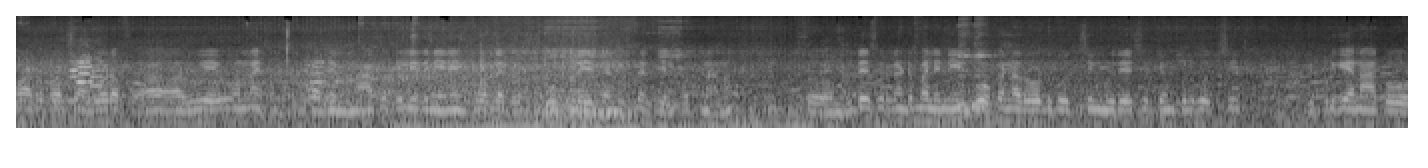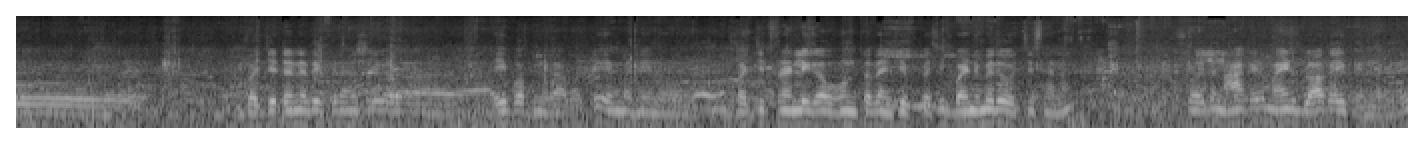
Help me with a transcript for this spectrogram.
వాటర్ ఫాల్స్ కూడా అవి ఏవో ఉన్నాయి. అది నాకు తెలియదు నేనేం చూడలేదు. గూగుల్లో ఏది కనిపిస్తుంది వెళ్ళిపోతున్నాను. సో మృదేశ్వర్ కంటే మళ్ళీ నేను గోకర్ణ రోడ్డుకి వచ్చి మృదేశ్వర్ టెంపుల్కి వచ్చి ఇప్పటికే నాకు బడ్జెట్ అనేది ఫినాన్షియల్గా అయిపోతుంది కాబట్టి మరి నేను బడ్జెట్ ఫ్రెండ్లీగా ఉంటుందని చెప్పేసి బండి మీద వచ్చేసాను. సో అయితే నాకైతే మైండ్ బ్లాక్ అయిపోయిందండి.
